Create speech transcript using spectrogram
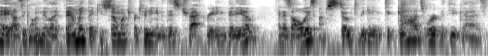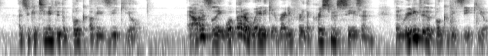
Hey, how's it going, New Life family? Thank you so much for tuning into this TRAC reading video. And as always, I'm stoked to be getting into God's Word with you guys as we continue through the book of Ezekiel. And honestly, what better way to get ready for the Christmas season than reading through the book of Ezekiel?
